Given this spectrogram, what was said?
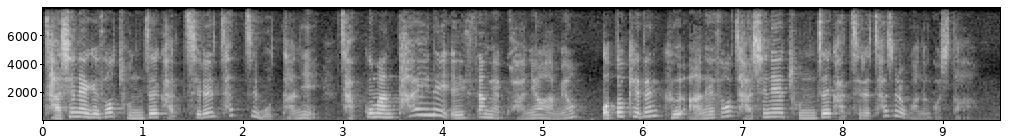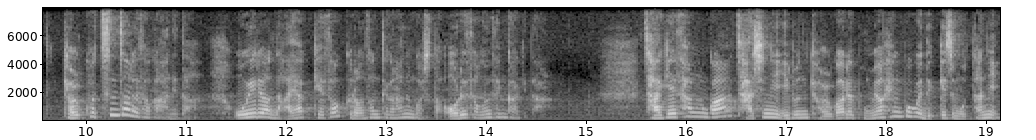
자신에게서 존재 가치를 찾지 못하니 자꾸만 타인의 일상에 관여하며 어떻게든 그 안에서 자신의 존재 가치를 찾으려고 하는 것이다. 결코 친절해서가 아니다. 오히려 나약해서 그런 선택을 하는 것이다. 어리석은 생각이다. 자기 삶과 자신이 이룬 결과를 보며 행복을 느끼지 못하니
